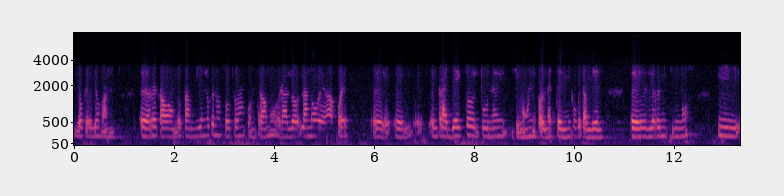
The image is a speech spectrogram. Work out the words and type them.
lo que ellos van eh, recabando. También lo que nosotros encontramos, era la novedad fue el, el, trayecto del túnel, hicimos un informe técnico que también le remitimos y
